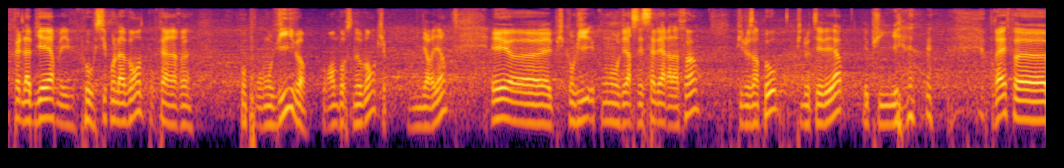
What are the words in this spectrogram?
fait de la bière, mais il faut aussi qu'on la vende pour faire pour qu'on vive, qu'on rembourse nos banques, mine de rien, et, euh, puis qu'on verse les salaires à la fin, puis nos impôts, puis nos TVA, et puis... Bref, euh,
